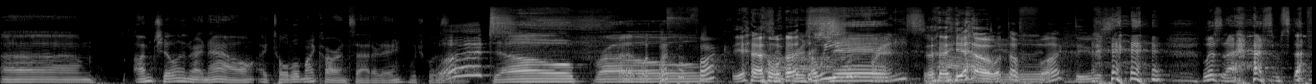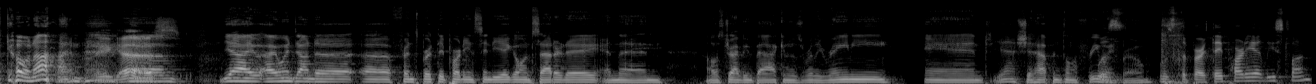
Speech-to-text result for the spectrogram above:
Um, I'm chilling right now. I totaled my car on Saturday, which was What? dope, bro. what the fuck? Yeah. What? Are we even sick. friends? yeah. Nah, What the fuck, dude? Listen, I had some stuff going on. I guess. Um, yeah, I, I went down to a friend's birthday party in San Diego on Saturday, and then I was driving back, and it was really rainy. And yeah, shit happens on the freeway, Was- bro. Was the birthday party at least fun?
